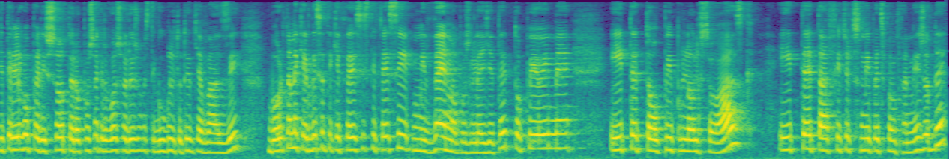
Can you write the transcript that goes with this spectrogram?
δείτε λίγο περισσότερο πώς ακριβώς ορίζουμε στην Google το τι διαβάζει, μπορείτε να κερδίσετε και θέση στη θέση 0 όπως λέγεται, το οποίο είναι είτε το people also ask, είτε τα featured snippets που εμφανίζονται,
